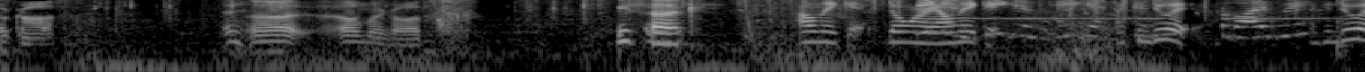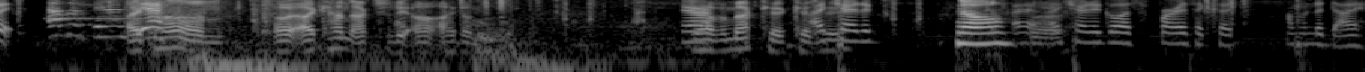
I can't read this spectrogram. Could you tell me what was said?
Oh god. Uh, oh my god. You suck. I'll make it. Don't worry, I'll make it. vegan, Vegan, I can do it. Me. I can do it. Have a bandage. I Yeah. can. Oh, I can actually. Uh, I don't. Do you have a mech kit, Kitty? I tried to. No. I, I tried to go as far as I could. I'm gonna die.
